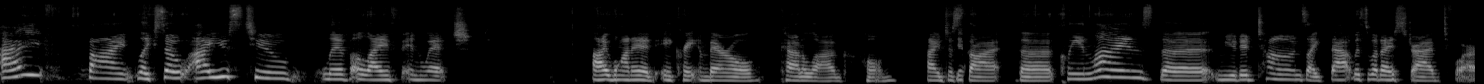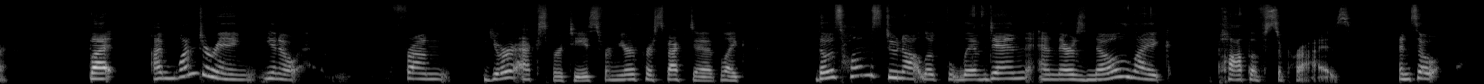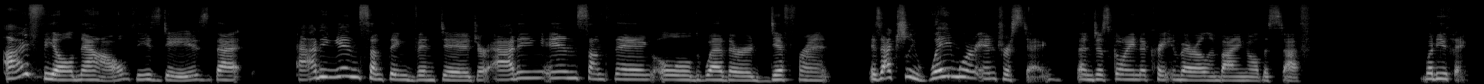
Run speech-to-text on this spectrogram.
I find like so I used to live a life in which I wanted a crate and barrel catalog home. I just yeah. thought the clean lines, the muted tones, like that was what I strived for. But I'm wondering, you know, from your expertise, from your perspective, like those homes do not look lived in and there's no like pop of surprise. And so I feel now these days that adding in something vintage or adding in something old, weathered, different is actually way more interesting than just going to Crate and Barrel and buying all the stuff. What do you think?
